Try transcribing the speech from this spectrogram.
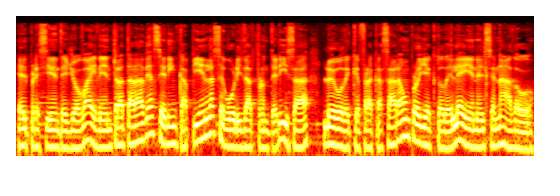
el presidente Joe Biden tratará de hacer hincapié en la seguridad fronteriza luego de que fracasara un proyecto de ley en el Senado.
